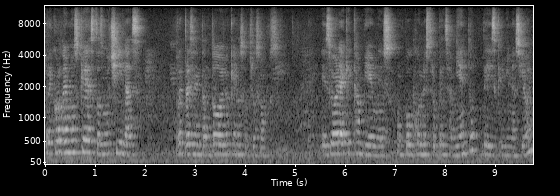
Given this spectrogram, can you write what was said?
Recordemos que estas mochilas representan todo lo que nosotros somos. Es hora de que cambiemos un poco nuestro pensamiento de discriminación,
